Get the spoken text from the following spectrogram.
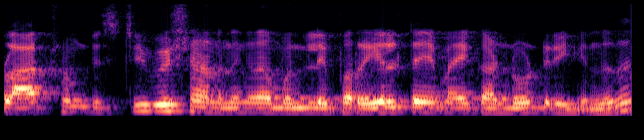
പ്ലാറ്റ്ഫോം ഡിസ്ട്രിബ്യൂഷൻ ആണ് നിങ്ങളുടെ മുന്നിൽ ഇപ്പോൾ റിയൽ ടൈമായി കണ്ടുകൊണ്ടിരിക്കുന്നത്.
